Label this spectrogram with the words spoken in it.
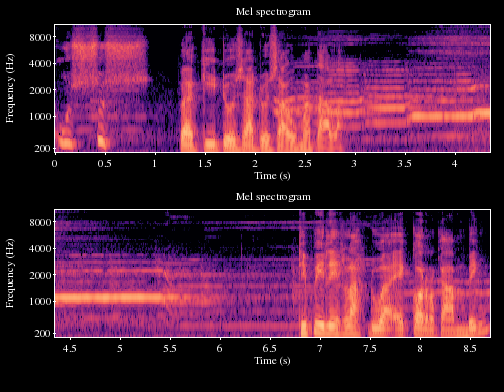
khusus bagi dosa-dosa umat Allah. Dipilihlah dua ekor kambing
